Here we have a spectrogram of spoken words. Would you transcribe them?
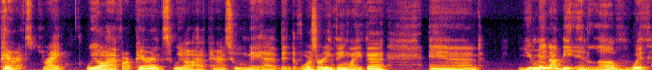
parents, right? We all have our parents. We all have parents who may have been divorced or anything like that. And you may not be in love with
